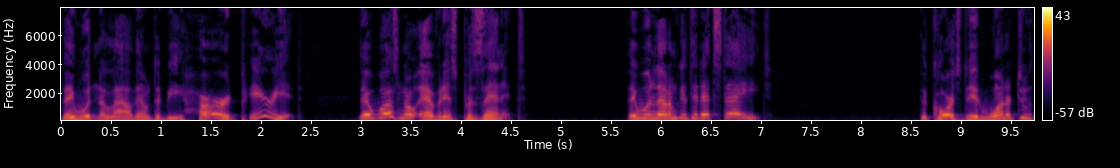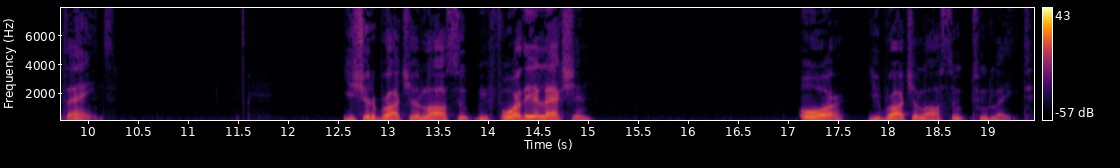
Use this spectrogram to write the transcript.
They wouldn't allow them to be heard, period. There was no evidence presented. They wouldn't let them get to that stage. The courts did one or two things. You should have brought your lawsuit before the election, or you brought your lawsuit too late.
